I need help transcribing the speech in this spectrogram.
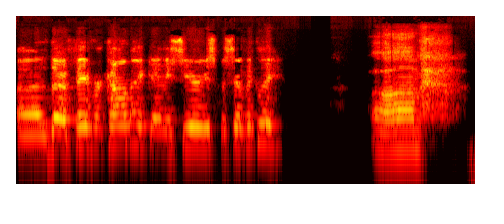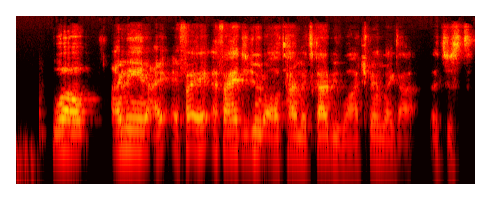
Uh is there a favorite comic any series specifically? Um, well, I mean, I, if I if I had to do an all time, it's got to be Watchmen. Like, uh, it's just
